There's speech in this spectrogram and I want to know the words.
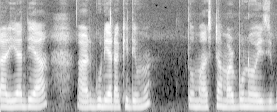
লাড়িয়া দিয়া আর গুড়িয়া রাখি দিমু। তো মাছটা আমার বুনো হয়ে যাব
